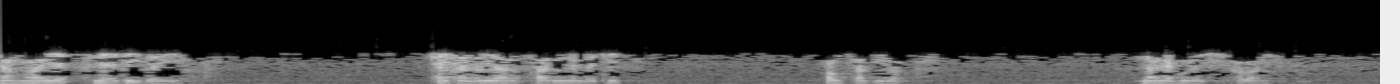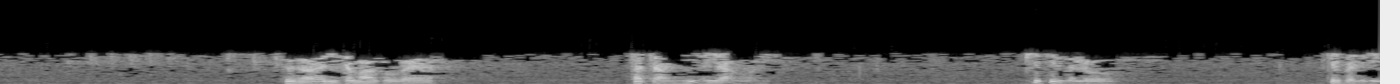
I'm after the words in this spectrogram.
ဓမ္မရဲ့အနည်းအဓိပ္ပာယ်ထိုက်ဆံလို့ရသာပြီးနဲ့လက်ထိပေါင်းစပ်ပြီးတော့နားလည်ဖို့ရှိပါပါမယ်ဆိုတော့အဲ့ဒီဓမ္မကိုပဲတတ္တကြီးအရာပါလေဖြစ်ဖြစ်သလိုစိတ်ပတိ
